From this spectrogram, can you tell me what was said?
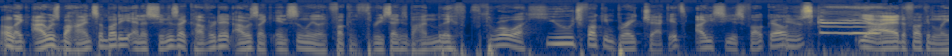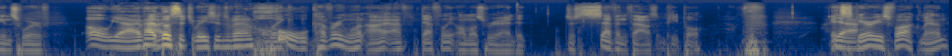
Oh. Like I was behind somebody, and as soon as I covered it, I was like instantly like fucking three seconds behind them. They th- throw a huge fucking brake check. It's icy as fuck out. Yeah, I had to fucking lane swerve. Oh yeah, I've had I- those situations, man. Like oh, covering one eye, I've definitely almost rear-ended just seven thousand people. It's Yeah. scary as fuck, man.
